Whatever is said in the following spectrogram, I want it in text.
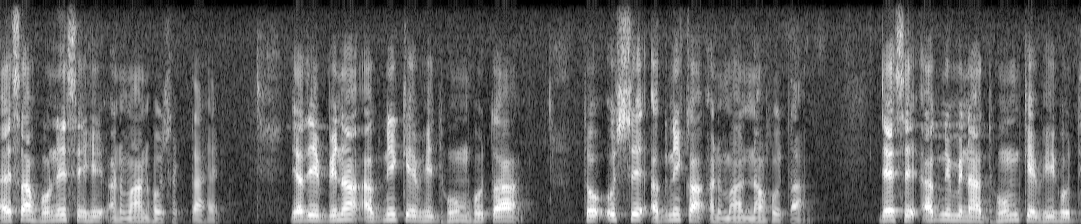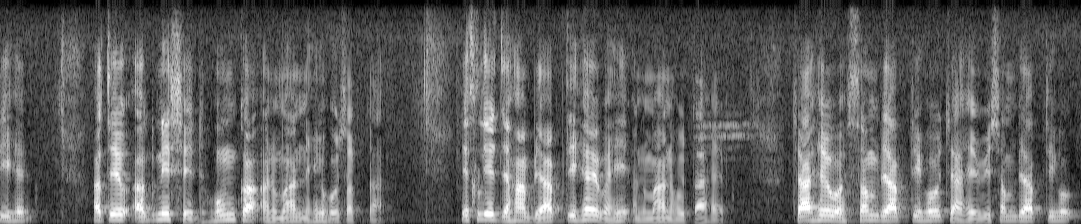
ऐसा होने से ही अनुमान हो सकता है। यदि बिना अग्नि के भी धूम होता तो उससे अग्नि का अनुमान न होता। जैसे अग्नि बिना धूम के भी होती है अतएव अग्नि से धूम का अनुमान नहीं हो सकता। इसलिए जहाँ व्याप्ति है, वहीं अनुमान होता है। चाहे वह समव्याप्ति हो, चाहे विषम व्याप्ति हो,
